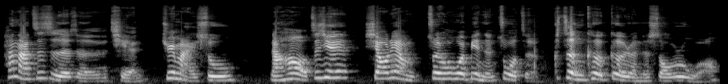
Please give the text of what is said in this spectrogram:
他拿支持者的钱去买书，然后这些销量最后会变成作者政客个人的收入哦。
